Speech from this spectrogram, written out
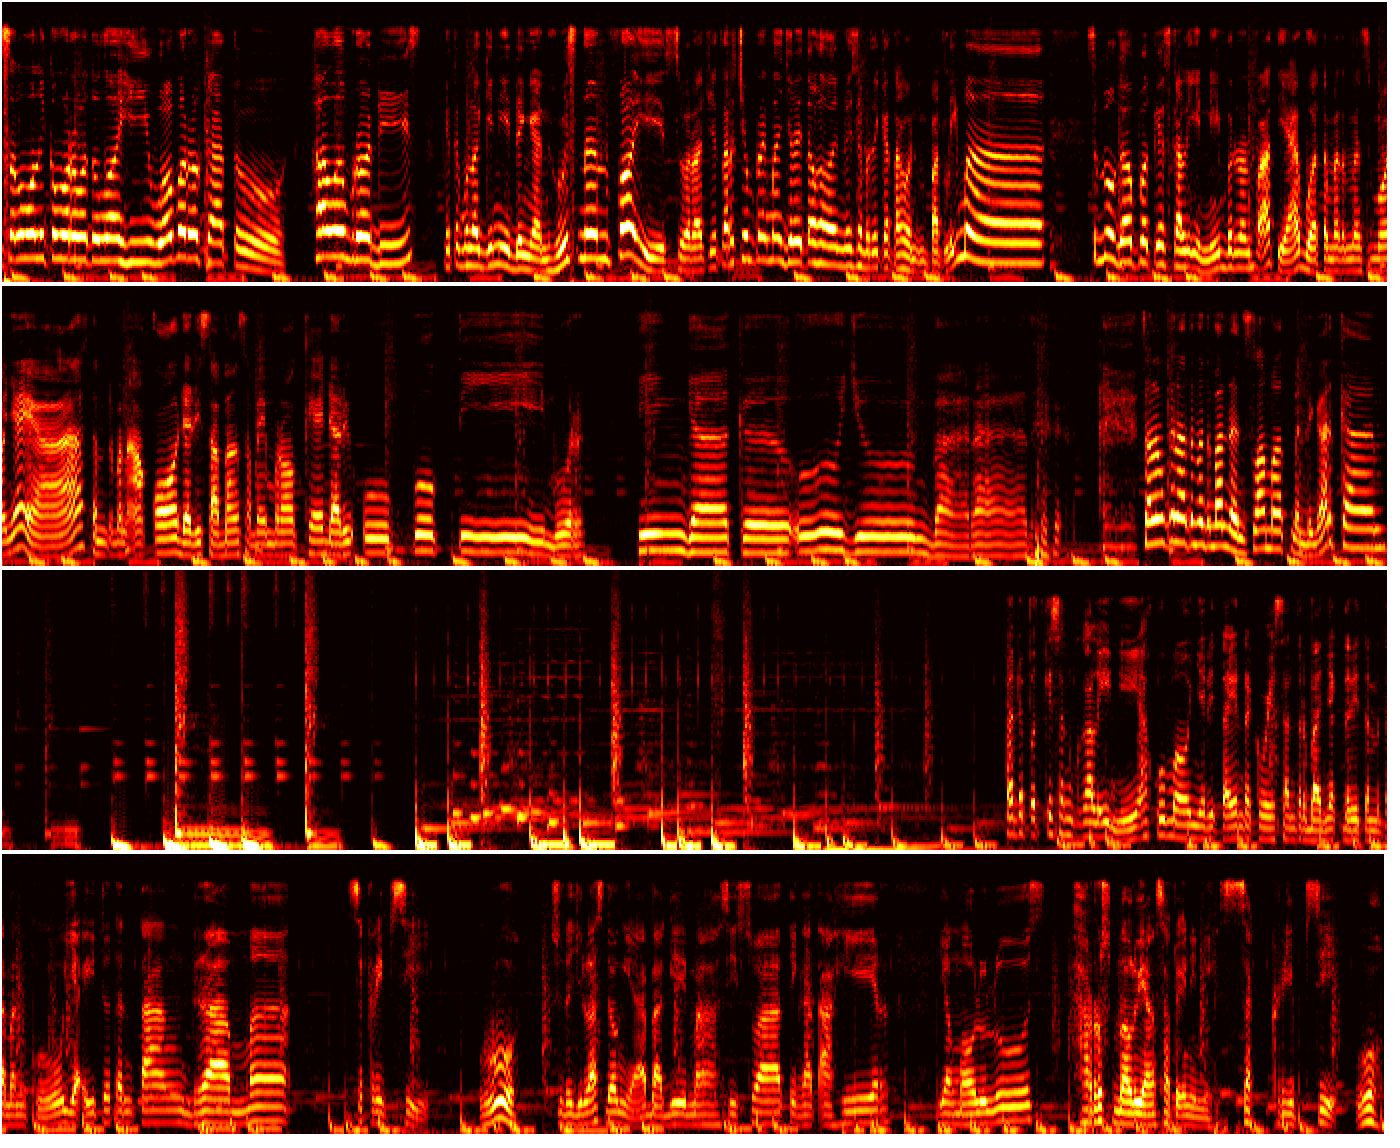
Assalamualaikum warahmatullahi wabarakatuh. Halo Brodis Ketemu lagi nih dengan Husnan Voice Suara citar cempreng majalita hal Indonesia Merdeka tahun 45 Semoga podcast kali ini bermanfaat ya buat teman-teman semuanya ya. Teman-teman aku dari Sabang sampai Merauke Dari Upuk Timur Hingga ke ujung barat. Salam kenal teman-teman dan selamat mendengarkan Pada podcastku kali ini aku mau nyeritain requestan terbanyak dari teman-temanku yaitu tentang drama skripsi. Uh, sudah jelas dong ya bagi mahasiswa tingkat akhir yang mau lulus harus melalui yang satu ini nih, skripsi. Uh,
